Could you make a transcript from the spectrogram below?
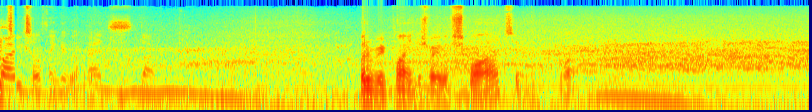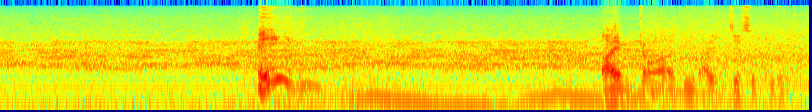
Christ! Fortnite I'll think about it. That's stuck. What are we playing? Just regular squads or what? I am God, dude. I disappeared.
